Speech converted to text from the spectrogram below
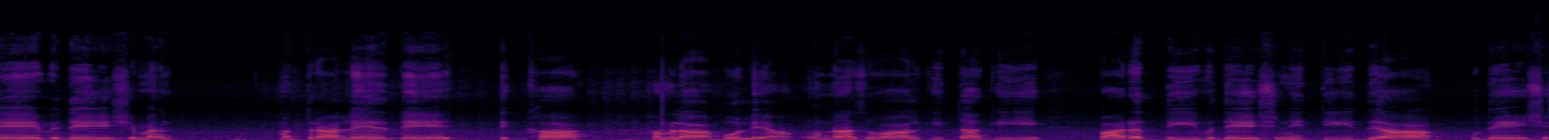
ਤੇ ਵਿਦੇਸ਼ ਮੰਤਰਾਲੇ ਤੇ ਤਿੱਖਾ ਹਮਲਾ ਬੋਲਿਆ। ਉਹਨਾਂ ਸਵਾਲ ਕੀਤਾ ਕਿ ਭਾਰਤ ਦੀ ਵਿਦੇਸ਼ ਨੀਤੀ ਦਾ ਉਦੇਸ਼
